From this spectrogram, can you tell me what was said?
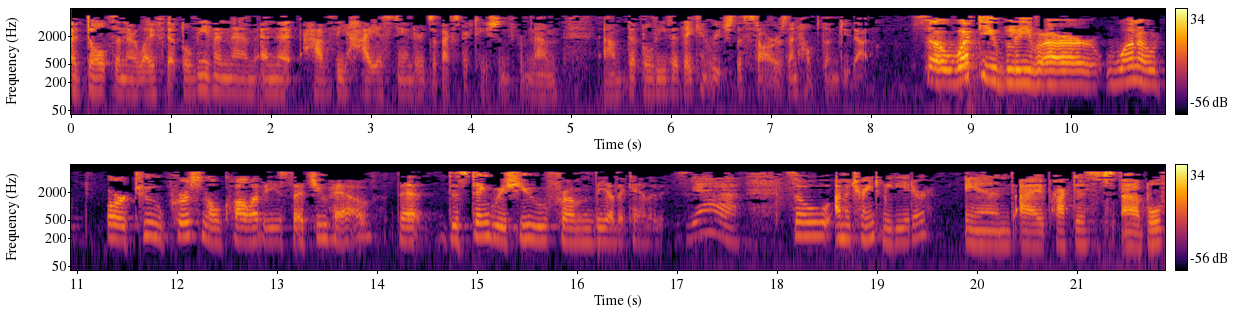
adults in their life that believe in them and that have the highest standards of expectations from them, um, that believe that they can reach the stars and help them do that. So, what do you believe are one or two personal qualities that you have that distinguish you from the other candidates? Yeah. So, I'm a trained mediator and I practiced uh, both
